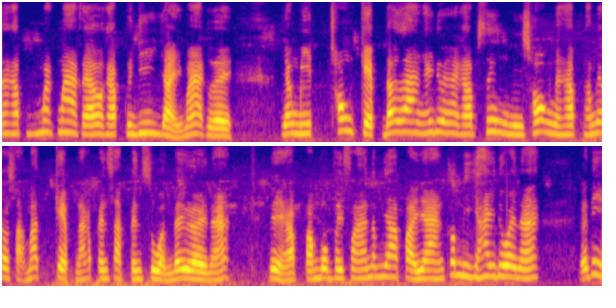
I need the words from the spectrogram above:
นะครับ มากๆแล้วครับ พื้นที่ใหญ่มากเลย ยังมีช่องเก็บด้านล่างให้ด้วยนะครับ ซึ่งมีช่องนะครับทำให้เราสามารถเก็บนะครับเป็นสัดเป็นส่วนได้เลยนะนี่ครับปั๊มลมไฟฟ้าน้ำยาป่ายางก็มีให้ด้วยนะ และนี่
